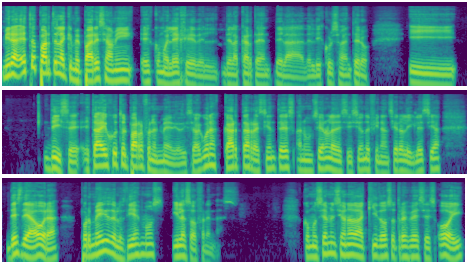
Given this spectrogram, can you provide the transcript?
mira, esta parte en la que me parece a mí es como el eje del- de la carta, del discurso entero. Y dice, está ahí justo el párrafo en el medio, dice, algunas cartas recientes anunciaron la decisión de financiar a la iglesia desde ahora por medio de los diezmos y las ofrendas. Como se ha mencionado aquí dos o tres veces hoy,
